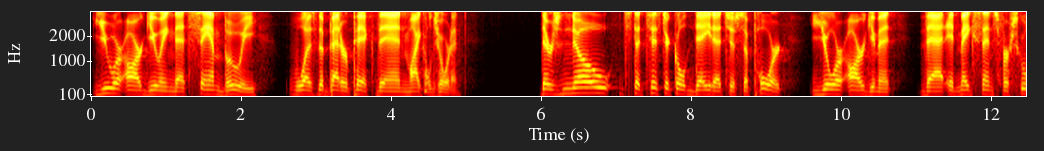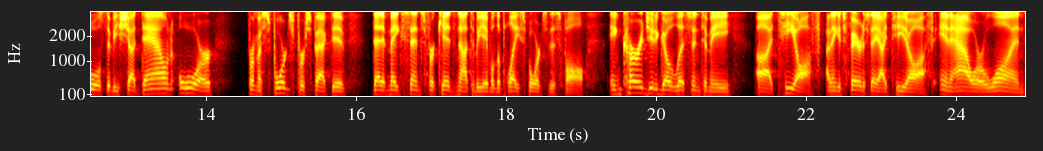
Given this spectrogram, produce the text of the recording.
you are arguing that Sam Bowie was the better pick than Michael Jordan. There's no statistical data to support your argument that it makes sense for schools to be shut down or from a sports perspective that it makes sense for kids not to be able to play sports this fall. Encourage you to go listen to me uh, tee off. I think it's fair to say I teed off in hour one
